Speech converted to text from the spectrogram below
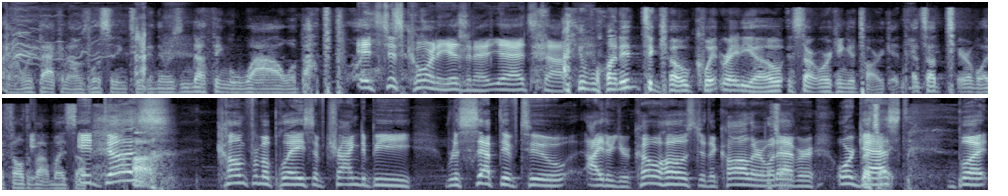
I went back and I was listening to it, and there was nothing wow about the play. It's just corny, isn't it? Yeah, it's tough. I wanted to go quit radio and start working at Target. That's how terrible I felt about myself. It does come from a place of trying to be receptive to either your co-host or the caller or whatever or That's right. guest. But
